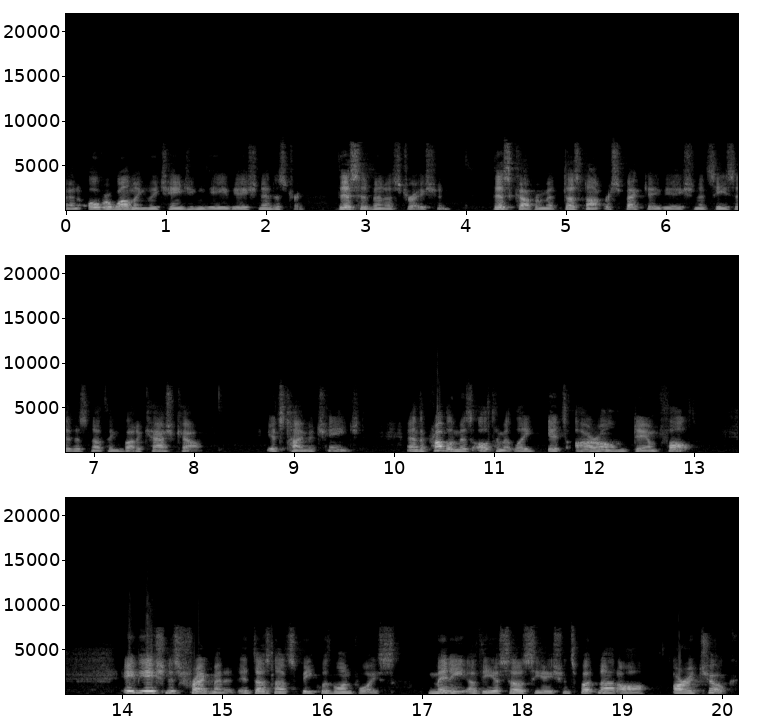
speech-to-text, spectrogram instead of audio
and overwhelmingly changing the aviation industry. This administration, this government does not respect aviation. It sees it as nothing but a cash cow. It's time it changed. And the problem is ultimately, it's our own damn fault. Aviation is fragmented. It does not speak with one voice. Many of the associations, but not all, are a joke.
